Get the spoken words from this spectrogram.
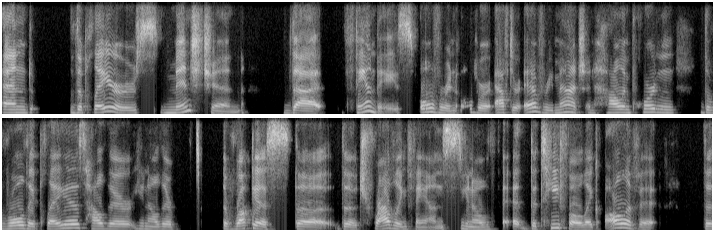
And the players mention that fan base over and over after every match and how important the role they play is, how they're, you know, they're the ruckus, the the traveling fans, you know, eh, eh, the tifo, like all of it, the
